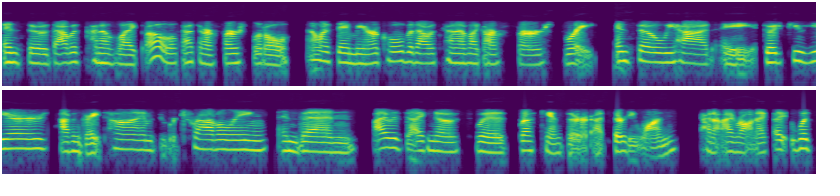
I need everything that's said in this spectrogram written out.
And so that was kind of like, oh, that's our first little, I don't want to say miracle, but that was kind of like our first break. And so we had a good few years having great times. We were traveling. And then I was diagnosed with breast cancer at 31 kind of ironic. What's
